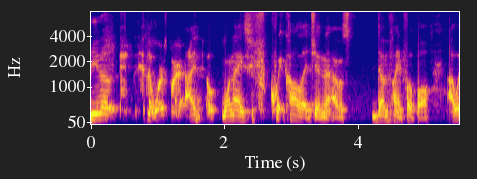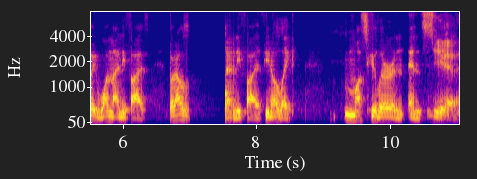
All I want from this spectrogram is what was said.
You know, the worst part, I when I quit college and I was done playing football, I weighed one ninety five, but I was ninety five. You know, like muscular and and yeah.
